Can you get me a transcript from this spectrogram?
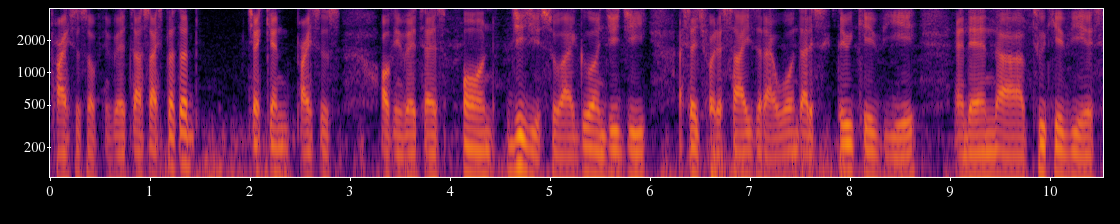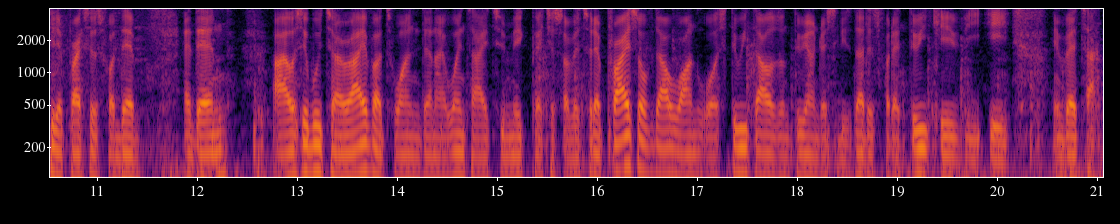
prices of inverters. I started checking prices of inverters on Jiji. So I go on Jiji, I search for the size that I want, that is 3 kVA, and then uh, 2 kVA, see the prices for them, and then I was able to arrive at one. Then I went out to make purchase of it. So the price of that one was 3,300 cedis. That is for the 3 kVA inverter.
